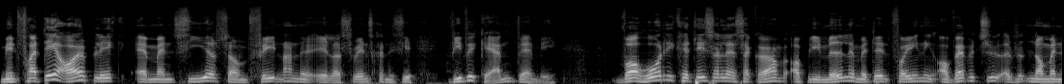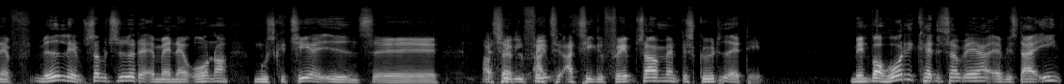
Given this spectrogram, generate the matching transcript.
Men fra det øjeblik, at man siger, som finnerne eller svenskerne siger, vi vil gerne være med, hvor hurtigt kan det så lade sig gøre at blive medlem af den forening? Og hvad betyder, altså, når man er medlem, så betyder det, at man er under musketeridens øh, Artikel 5. Altså, artikel 5, så er man beskyttet af den. Men hvor hurtigt kan det så være, at hvis der er en,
